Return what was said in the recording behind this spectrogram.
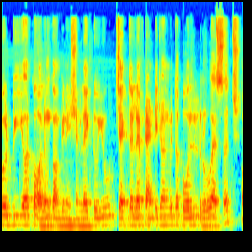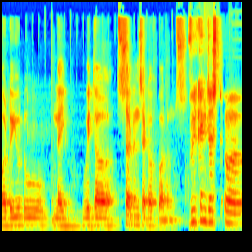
would be your column combination? Like, do you check the left anti-join with the whole row as such, or do you do like with a certain set of columns? We can just uh,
